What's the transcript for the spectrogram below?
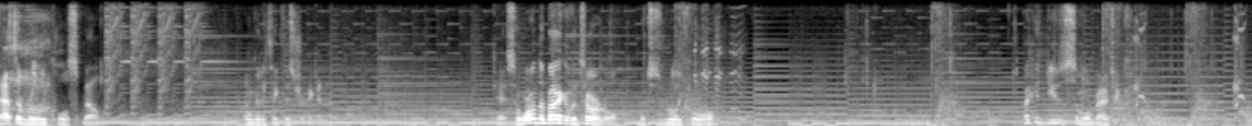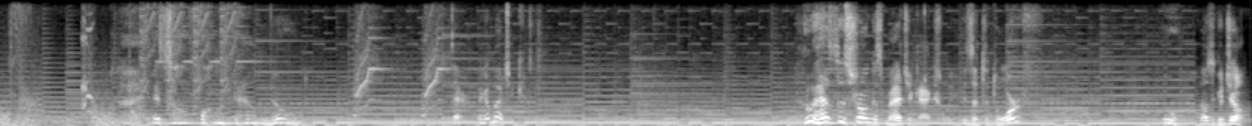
That's a really cool spell. I'm gonna take this dragon. Okay, so we're on the back of a turtle, which is really cool. I could use some more magic. It's all falling down, no. There, I got magic. Who has the strongest magic, actually? Is it the dwarf? Ooh, that was a good jump.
